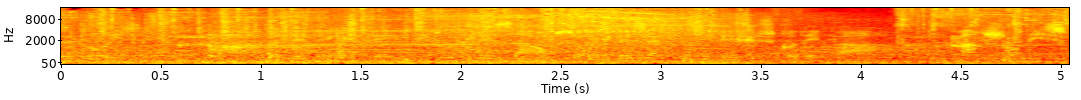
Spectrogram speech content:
autorisé. Détecter toutes les armes seront désactivées jusqu'au départ. Marchandise.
